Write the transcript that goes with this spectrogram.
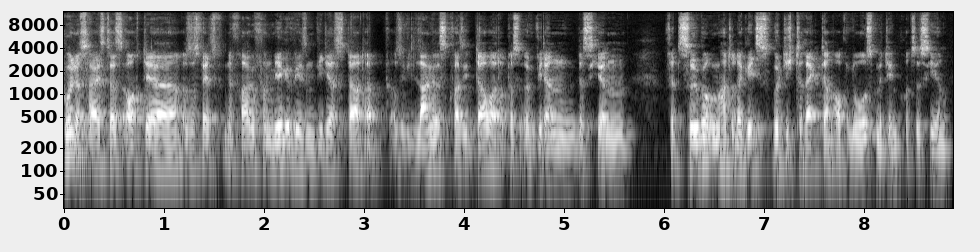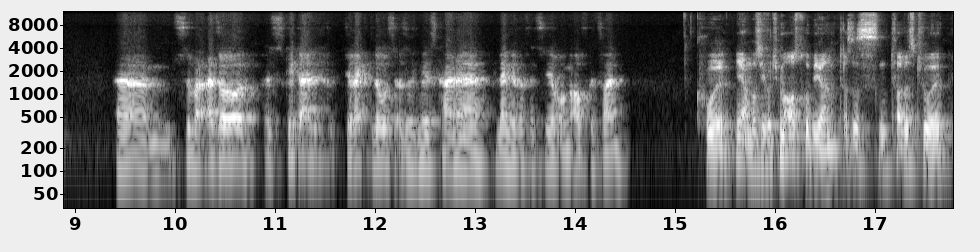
Cool, das heißt, dass auch der, also es wäre jetzt eine Frage von mir gewesen, wie der Startup, also wie lange es quasi dauert, ob das irgendwie dann ein bisschen Verzögerung hat oder geht es wirklich direkt dann auch los mit dem Prozessieren? Ähm, also es geht eigentlich direkt los, also mir ist keine längere Verzögerung aufgefallen. Cool. Ja, muss ich wirklich mal ausprobieren. Das ist ein tolles Tool.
